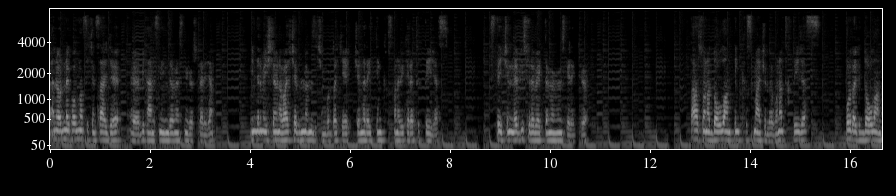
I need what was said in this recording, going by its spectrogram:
Ben örnek olması için sadece e, bir tanesini indirmesini göstereceğim. İndirme işlemine başlayabilmemiz için buradaki Generate Link kısmına bir kere tıklayacağız. Site içinde bir süre beklememiz gerekiyor. Daha sonra Download Link kısmı açılıyor. Buna tıklayacağız. Buradaki Download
